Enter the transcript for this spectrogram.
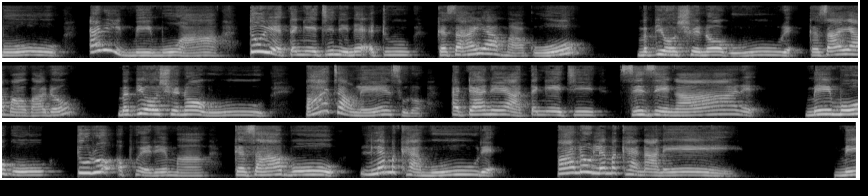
မိုးအဲ့ဒီမေမိုးဟာသူ့ရဲ့တငယ်ချင်းတွေနဲ့အတူကစားရမှာကိုမပျော်ရွှင်တော့ဘူးတဲ့ကစားရမှာဘာတော့မပျော်ရွှင်တော့ဘူးဘာကြောင့်လဲဆိုတော့အတန်းထဲကတငယ်ချင်းစင်စင်ကတဲ့မေမိုးကို သူတို့အဖွဲထဲမှာကစားဖို့လက်မခံဘူးတဲ့ ဘာလို့လက်မခံတာလဲမေ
